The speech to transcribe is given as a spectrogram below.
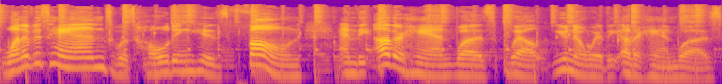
One of his hands was holding his phone, and the other hand was, well, you know where the other hand was.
